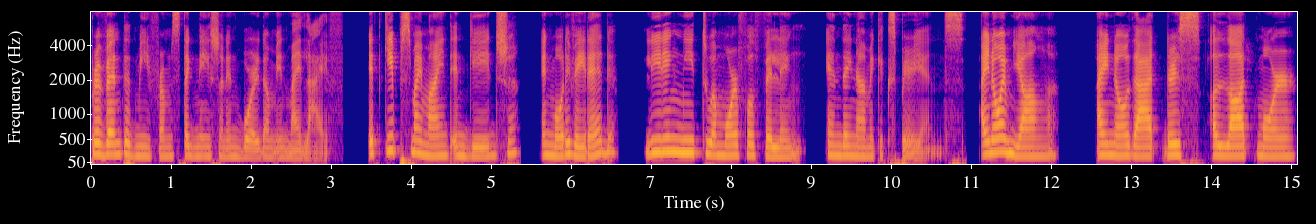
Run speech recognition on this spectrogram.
prevented me from stagnation and boredom in my life. It keeps my mind engaged and motivated, leading me to a more fulfilling and dynamic experience. I know I'm young. I know that there's a lot more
